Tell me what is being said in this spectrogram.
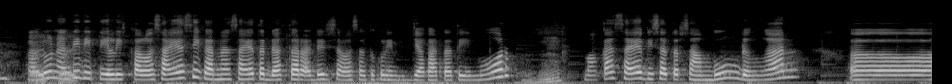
Lalu Baik, nanti baik. dipilih kalau saya sih karena saya terdaftar ada di salah satu klinik Jakarta Timur, Mhm. maka saya bisa tersambung dengan eh,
